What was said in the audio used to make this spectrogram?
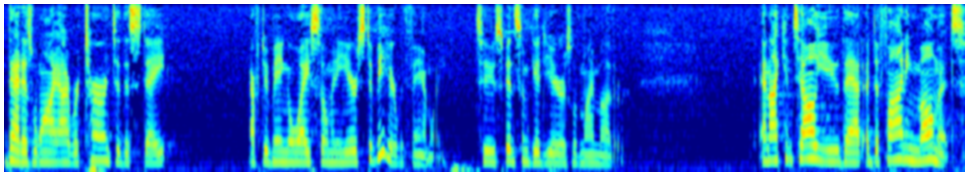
That is why I returned to this state after being away so many years to be here with family to spend some good years with my mother. And I can tell you that a defining moment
